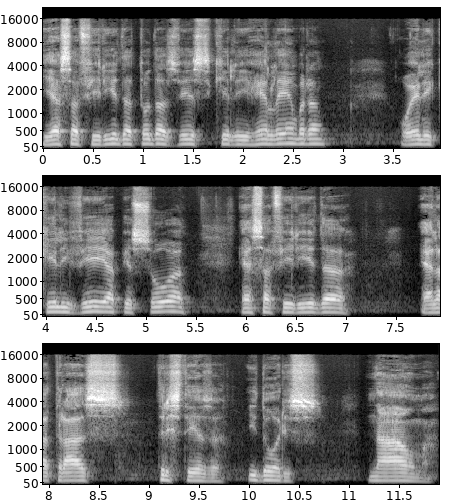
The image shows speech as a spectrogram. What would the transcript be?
E essa ferida, todas as vezes que ele relembra, ou ele que ele vê a pessoa, essa ferida, ela traz tristeza e dores na alma.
